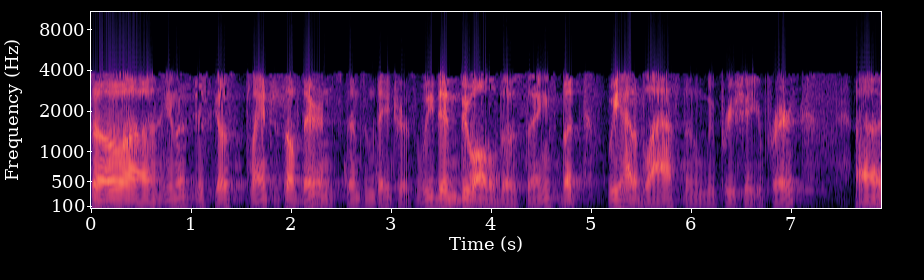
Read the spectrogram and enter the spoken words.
So uh, you know, just go plant yourself there and spend some day trips. We didn't do all of those things, but we had a blast, and we appreciate your prayers. Uh,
